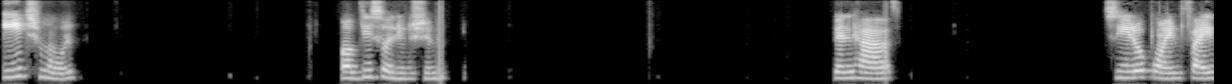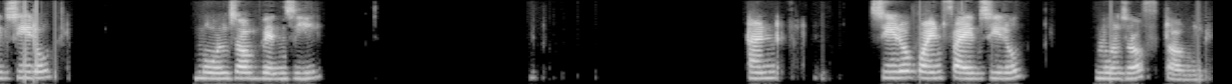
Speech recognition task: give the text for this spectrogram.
Each mole of the solution will have 0.50 moles of benzene and 0.50 moles of toluene.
